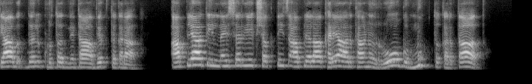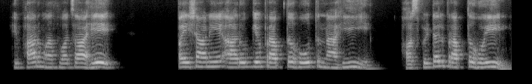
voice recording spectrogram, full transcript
त्याबद्दल कृतज्ञता व्यक्त करा. आपल्यातील नैसर्गिक शक्तीच आपल्याला खऱ्या अर्थानं रोग मुक्त करतात. हे फार महत्वाचं आहे. पैशाने आरोग्य प्राप्त होत नाही. हॉस्पिटल प्राप्त होईल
